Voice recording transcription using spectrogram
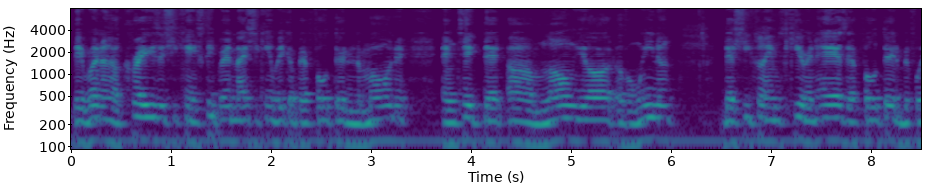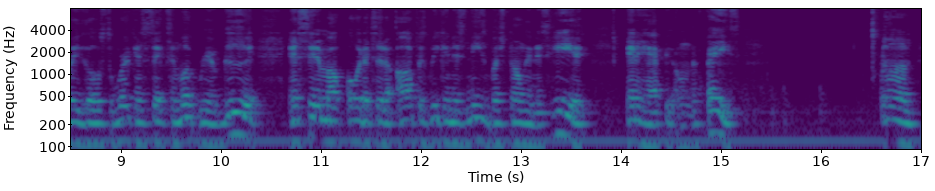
They running her crazy. She can't sleep at night. She can't wake up at 4.30 in the morning and take that um, long yard of a wiener that she claims Kiran has at 4.30 before he goes to work and sex him up real good and send him off over to the office weak in his knees but strong in his head and happy on the face. Um,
